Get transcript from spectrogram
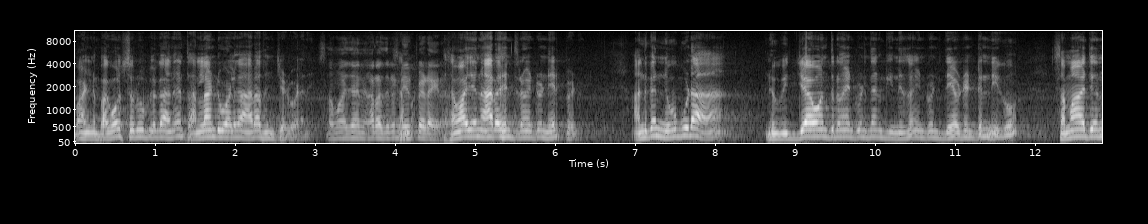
వాళ్ళని భగవత్ స్వరూపులుగానే తనలాంటి వాళ్ళుగా ఆరాధించాడు వాళ్ళని. సమాజాన్ని ఆరాధించడం నేర్పాడు ఆయన. సమాజాన్ని ఆరాధించడం అనేటువంటి నేర్పాడు. అందుకని నువ్వు కూడా నువ్వు విద్యావంతుడమైనటువంటి దానికి నిజమైనటువంటి ఏమిటంటే నీకు సమాజం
